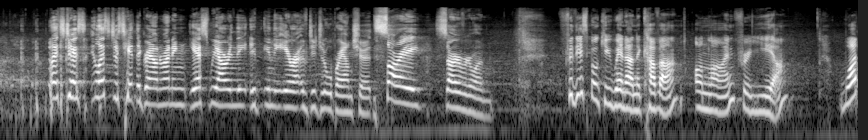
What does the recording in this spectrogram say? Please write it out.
let's just let's just hit the ground running. Yes, we are in the in the era of digital brown shirts. Sorry, sorry everyone. For this book, you went undercover online for a year. What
